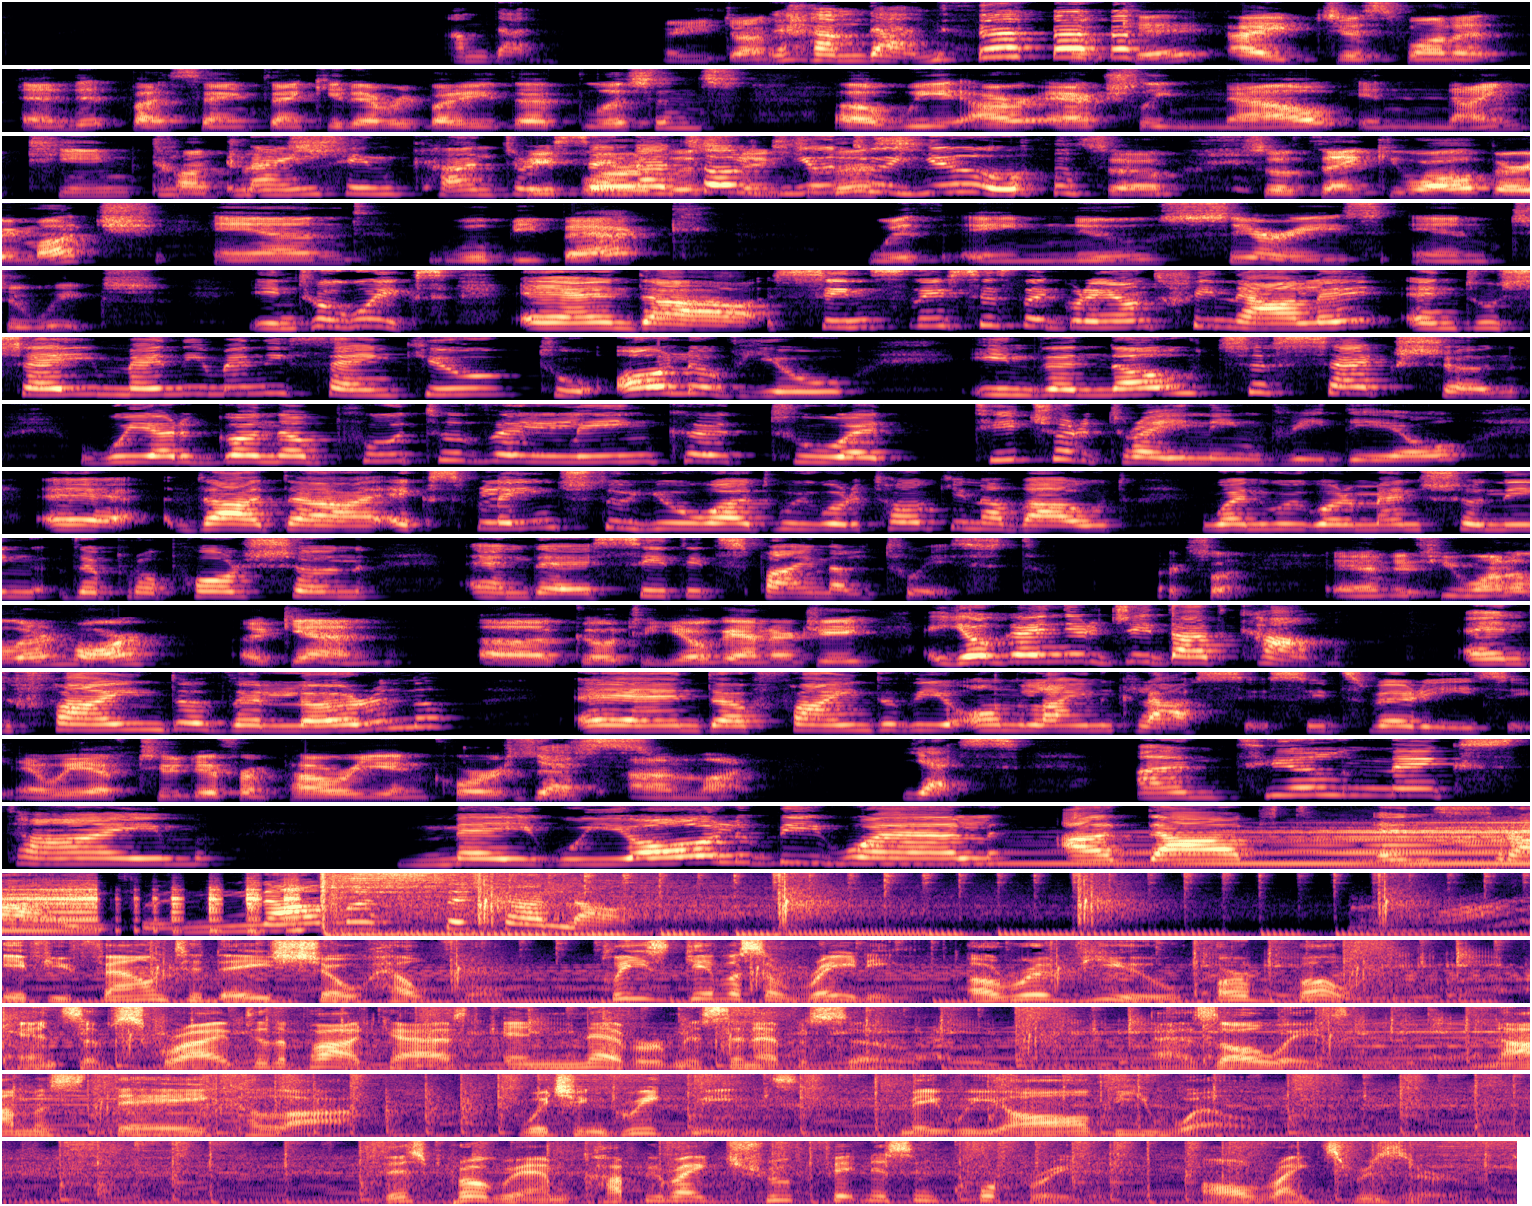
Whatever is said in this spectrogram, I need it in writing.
I'm done. Are you done? I'm done. okay, I just want to end it by saying thank you to everybody that listens. Uh, we are actually now in 19 countries. 19 countries, People and that's all due to to, you. So, so thank you all very much, and we'll be back with a new series in two weeks. in two weeks. And uh, since this is the grand finale, and to say many, many thank you to all of you, in the notes section, we are gonna put the link to a teacher training video uh, that uh, explains to you what we were talking about when we were mentioning the proportion and the seated spinal twist. Excellent. And if you want to learn more, again, uh, go to Yoga Energy. yogaenergy.com and find the learn and uh, find the online classes. It's very easy. And we have two different Power Yin courses Yes. online. Yes. Until next time, may we all be well, adapt, and thrive. Namaste Kala. If you found today's show helpful, please give us a rating, a review, or both, and subscribe to the podcast and never miss an episode. As always, Namaste Kala, which in Greek means, may we all be well. This program, copyright True Fitness Incorporated, all rights reserved.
